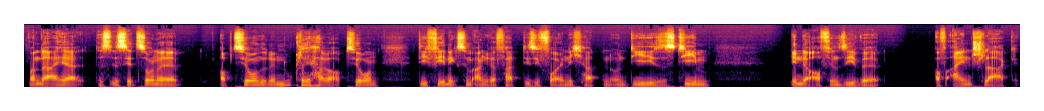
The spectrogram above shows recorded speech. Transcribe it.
Von daher, das ist jetzt so eine Option, so eine nukleare Option, die Phoenix im Angriff hat, die sie vorher nicht hatten und die dieses Team in der Offensive auf einen Schlag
